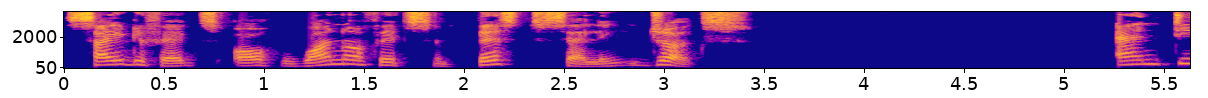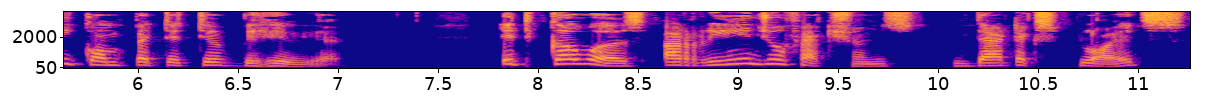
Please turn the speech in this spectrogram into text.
side effects of one of its best selling drugs. Anti competitive behavior. It covers a range of actions that exploits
